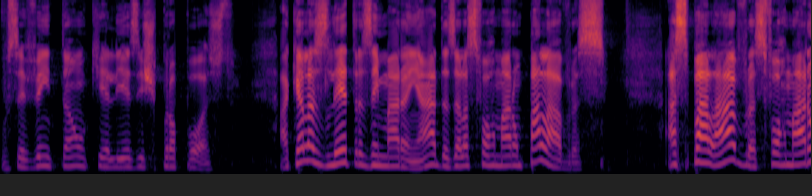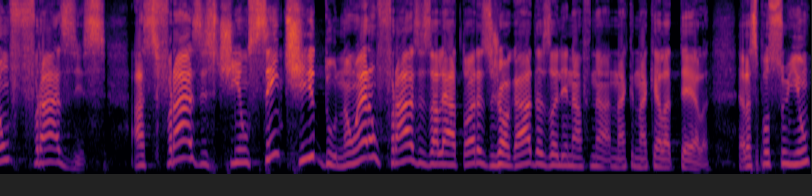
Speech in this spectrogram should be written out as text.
Você vê então que ali existe propósito. Aquelas letras emaranhadas, elas formaram palavras. As palavras formaram frases. As frases tinham sentido, não eram frases aleatórias jogadas ali na, na, naquela tela. Elas possuíam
